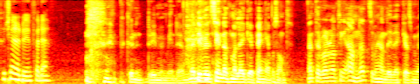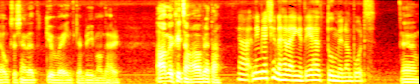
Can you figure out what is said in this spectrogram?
Hur känner du inför det? jag kunde inte bry mig mindre. Men det är väl synd att man lägger pengar på sånt. Vänta, var det någonting annat som hände i veckan som jag också kände att gud vad jag inte kan bry mig om det här? Ja, men skitsamma, ja, berätta. Ja, nej, men jag känner heller ingenting, jag är helt tom inombords. Ja.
